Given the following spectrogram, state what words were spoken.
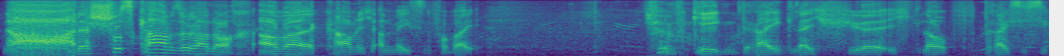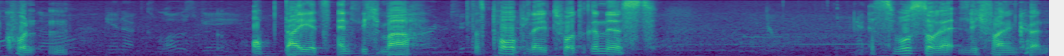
Na, der Schuss kam sogar noch, aber er kam nicht an Mason vorbei. 5 gegen 3 gleich für, ich glaube, 30 Sekunden. Ob da jetzt endlich mal das Powerplay-Tor drin ist. Es muss doch endlich fallen können.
